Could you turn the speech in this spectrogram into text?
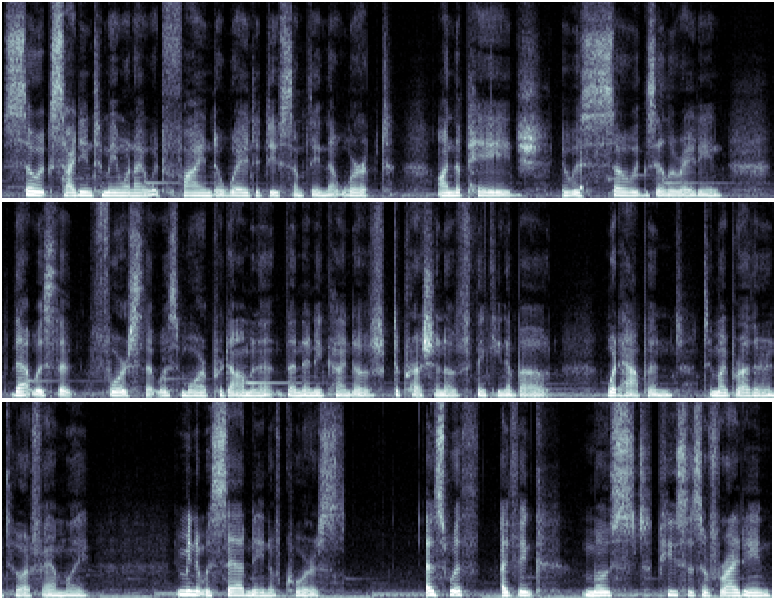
so exciting to me when I would find a way to do something that worked on the page. It was so exhilarating. That was the force that was more predominant than any kind of depression of thinking about what happened to my brother and to our family. I mean, it was saddening, of course. As with, I think, most pieces of writing,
